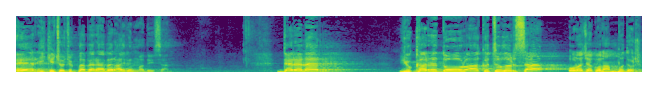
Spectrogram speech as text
Eğer iki çocukla beraber ayrılmadıysan dereler yukarı doğru akıtılırsa olacak olan budur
